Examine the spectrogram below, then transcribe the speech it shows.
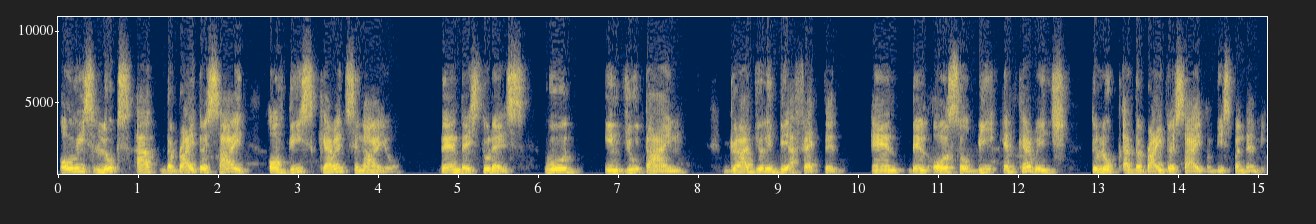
always looks at the brighter side of this current scenario, then the students would in due time gradually be affected and they'll also be encouraged to look at the brighter side of this pandemic.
